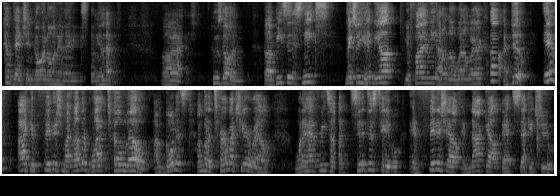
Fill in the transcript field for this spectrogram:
convention going on in Atlantic City on the 11th. All right, who's going? Uh, Beats and Sneaks Make sure you hit me up. You'll find me. I don't know what I'm wearing. Oh, I do. If I can finish my other black toe low, I'm gonna I'm gonna turn my chair around when I have free time, sit at this table and finish out and knock out that second shoe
